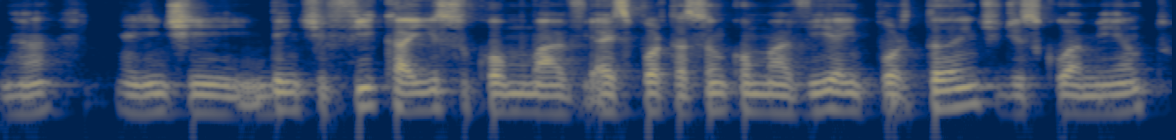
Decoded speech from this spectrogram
Né? A gente identifica isso como uma, a exportação como uma via importante de escoamento,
